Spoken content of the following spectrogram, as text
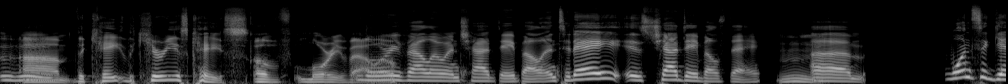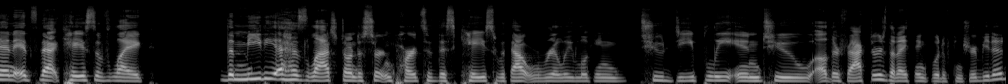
Mhm. Um, the case, the curious case of Lori Vallow. Lori Vallow and Chad Daybell. And today is Chad Daybell's day. Mm. Um, once again, it's that case of like the media has latched onto certain parts of this case without really looking too deeply into other factors that I think would have contributed.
